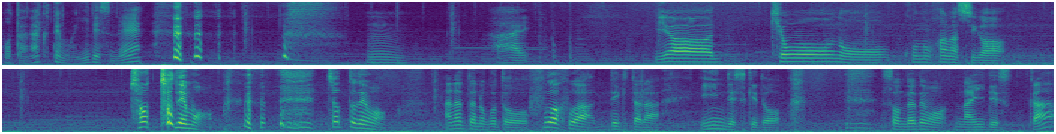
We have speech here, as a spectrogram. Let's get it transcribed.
持たなくてもいいですね。うんはい。いや今日のこの話がちょっとでも。ちょっとでも。あなたのことをふわふわできたらいいんですけど。そんなでもないですか？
